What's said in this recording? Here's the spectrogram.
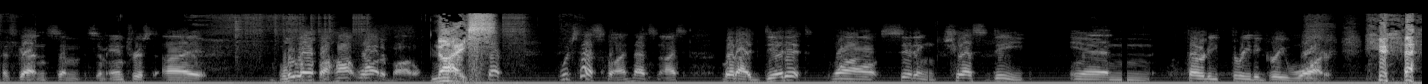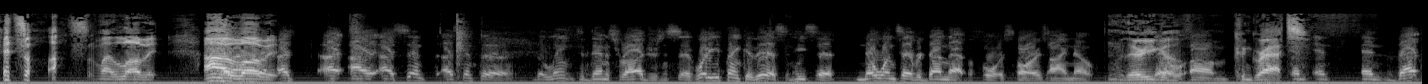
has gotten some some interest. I blew up a hot water bottle Nice. that's, which that's fun. That's nice. But I did it while sitting chest deep in 33 degree water. That's awesome. I love it. I love it. I, I, I, I sent I sent the, the link to Dennis Rogers and said, "What do you think of this?" And he said, "No one's ever done that before, as far as I know." There you So, go. um, Congrats. and and and that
